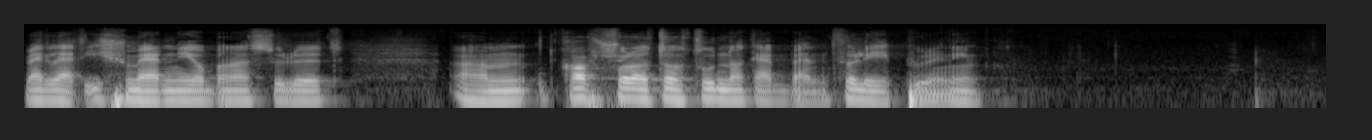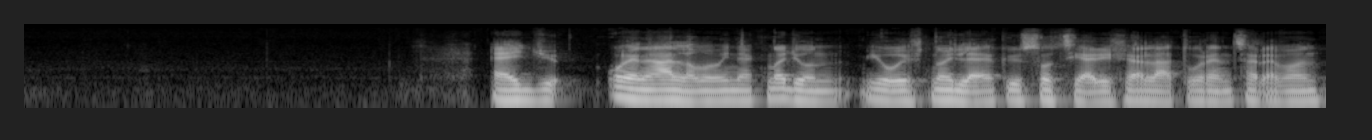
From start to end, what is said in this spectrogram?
meg lehet ismerni jobban a szülőt, um, kapcsolatok tudnak ebben fölépülni. Egy olyan állam, aminek nagyon jó és nagy lelkű szociális ellátórendszere van,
